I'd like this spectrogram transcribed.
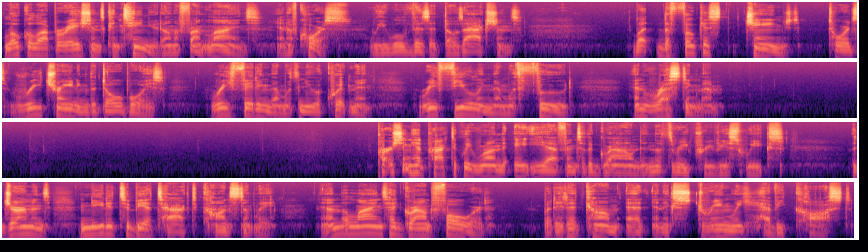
Local operations continued on the front lines, and of course, we will visit those actions. But the focus changed towards retraining the doughboys, refitting them with new equipment, refueling them with food, and resting them. Pershing had practically run the AEF into the ground in the three previous weeks. The Germans needed to be attacked constantly, and the lines had ground forward, but it had come at an extremely heavy cost.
